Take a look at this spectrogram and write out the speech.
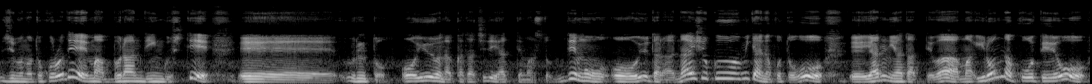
自分のところで、まあ、ブランディングして、えー売るというような形でやってますと。でも、お言うたら内職みたいなことを、えーやるにあたっては、まあ、いろんな工程を、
